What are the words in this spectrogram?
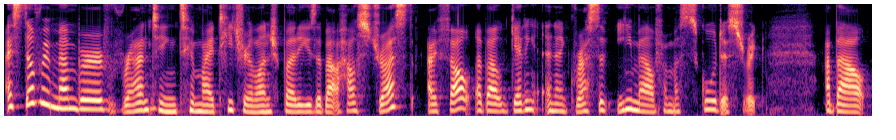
I still remember ranting to my teacher lunch buddies about how stressed I felt about getting an aggressive email from a school district about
